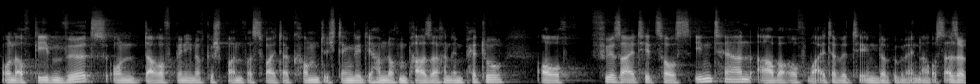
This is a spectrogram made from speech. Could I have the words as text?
und auch geben wird. Und darauf bin ich noch gespannt, was weiterkommt. Ich denke, die haben noch ein paar Sachen im Petto, auch für Sanitätshaus intern, aber auch weitere Themen darüber hinaus. Also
